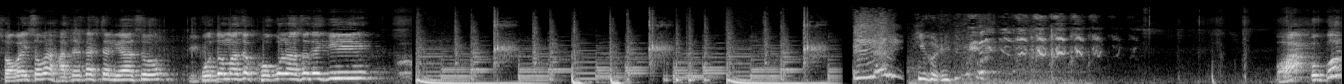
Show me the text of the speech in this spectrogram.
সবাই সবার হাতের কাজটা নিয়ে আসো। প্রথম আসো খোকন আসো দেখি। বাহ খোকন।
